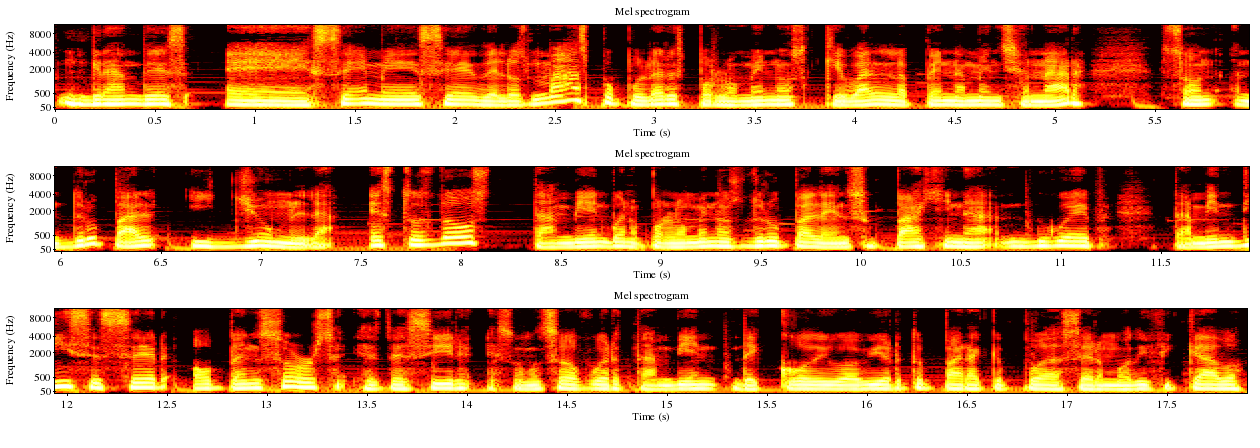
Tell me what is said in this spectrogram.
grandes eh, CMS de los más populares por lo menos que vale la pena mencionar son Drupal y Joomla. Estos dos también, bueno, por lo menos Drupal en su página web también dice ser open source, es decir, es un software también de código abierto para que pueda ser modificado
